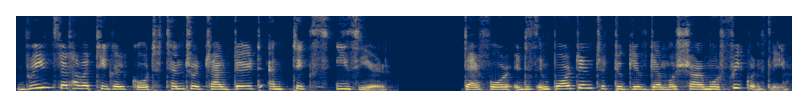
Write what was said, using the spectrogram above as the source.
Breeds that have a thicker coat tend to attract dirt and ticks easier. Therefore, it is important to give them a shower more frequently.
